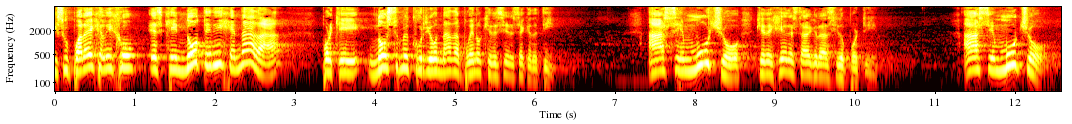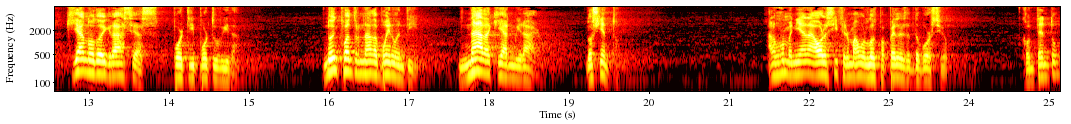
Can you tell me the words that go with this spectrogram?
Y su pareja le dijo, es que no te dije nada porque no se me ocurrió nada bueno que decir acerca de ti. Hace mucho que dejé de estar agradecido por ti. Hace mucho que ya no doy gracias por ti, por tu vida. No encuentro nada bueno en ti, nada que admirar. Lo siento. A lo mejor mañana, ahora sí firmamos los papeles de divorcio. ¿Contento?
